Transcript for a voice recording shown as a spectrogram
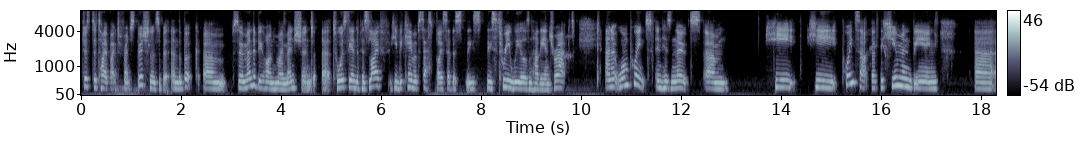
just to tie it back to French spiritualism a bit and the book. Um, so Maine Biran, whom I mentioned, uh, towards the end of his life, he became obsessed with, I said this, these these three wheels and how they interact. And at one point in his notes. Um, he he points out that the human being uh,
